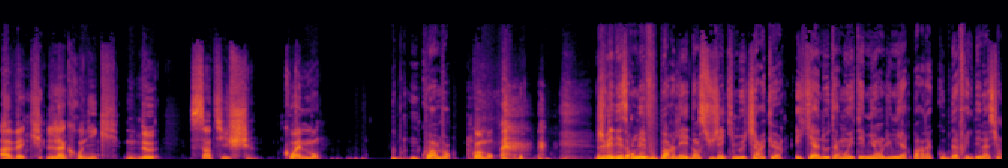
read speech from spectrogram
avec la chronique de Saint-Tiche Coimbon. Quoi bon Coimbon. Je vais désormais vous parler d'un sujet qui me tient à cœur et qui a notamment été mis en lumière par la Coupe d'Afrique des Nations.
